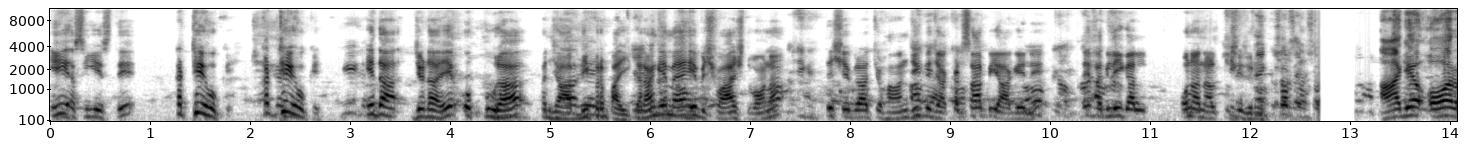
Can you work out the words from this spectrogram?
ਇਹ ਅਸੀਂ ਇਸ ਤੇ ਇਕੱਠੇ ਹੋ ਕੇ ਇਕੱਠੇ ਹੋ ਕੇ ਇਹਦਾ ਜਿਹੜਾ ਹੈ ਉਹ ਪੂਰਾ ਪੰਜਾਬ ਦੀ ਭਰਪਾਈ ਕਰਾਂਗੇ ਮੈਂ ਇਹ ਵਿਸ਼ਵਾਸ ਦਿਵਾਉਣਾ ਤੇ ਸ਼ਿਵਰਾਜ ਚੌਹਾਨ ਜੀ ਤੇ ਜਾਖੜ ਸਾਹਿਬ ਵੀ ਆ ਗਏ ਨੇ ਤੇ ਅਗਲੀ ਗੱਲ ਉਹਨਾਂ ਨਾਲ ਤੁਸੀਂ ਜ਼ਰੂਰ ਕਰੋ आगे और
